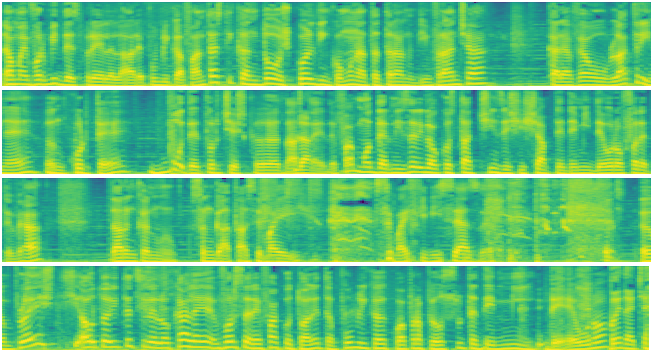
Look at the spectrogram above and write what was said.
Am mai vorbit despre ele la Republica Fantastică, în două școli din comuna Tătăranu din Francia, care aveau latrine în curte, bude turcești, că asta Da. e de fapt. Modernizările au costat 57.000 de euro fără TVA, dar încă nu sunt gata, se mai, se mai finisează. În Ploiești, autoritățile locale vor să refacă o toaletă publică cu aproape 100 de mii de euro. Băi, dar ce,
